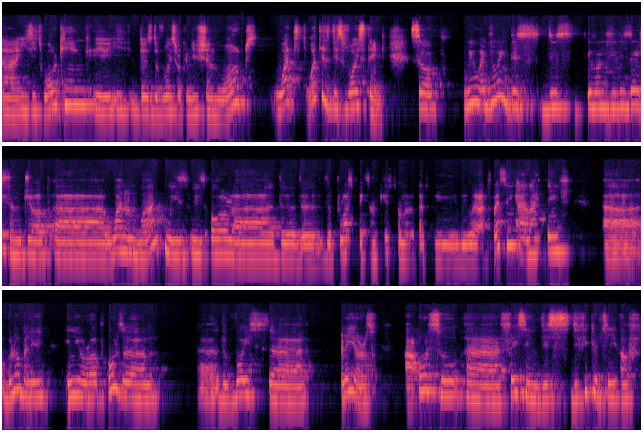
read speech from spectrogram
Uh, is it working? Does the voice recognition work? What what is this voice thing? So we were doing this this evangelization job one on one with with all uh, the, the, the prospects and customers that we, we were addressing, and I think uh, globally in Europe, all the um, uh, the voice uh, players are also uh, facing this difficulty of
